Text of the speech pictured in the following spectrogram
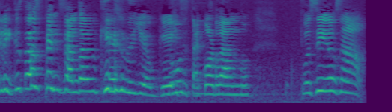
Creí que estabas pensando algo que dije, ok, se está acordando. Pues sí, o sea,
